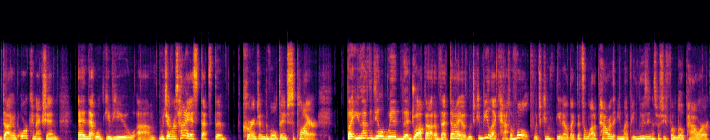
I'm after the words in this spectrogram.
diode or connection, and that will give you um, whichever is highest. That's the current and the voltage supplier. But you have to deal with the dropout of that diode, which can be like half a volt, which can you know like that's a lot of power that you might be losing, especially for low power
